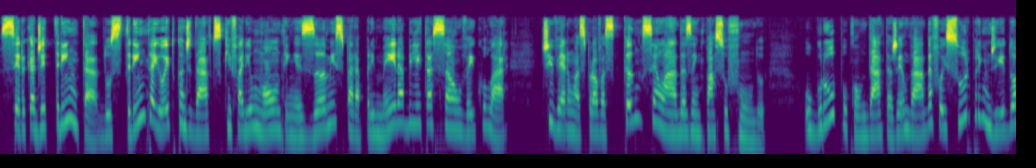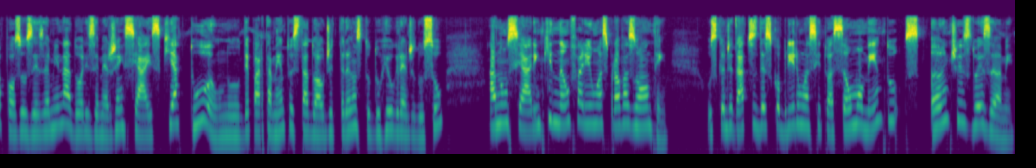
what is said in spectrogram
Cerca de 30 dos 38 candidatos que fariam ontem exames para a primeira habilitação veicular tiveram as provas canceladas em Passo Fundo. O grupo com data agendada foi surpreendido após os examinadores emergenciais que atuam no Departamento Estadual de Trânsito do Rio Grande do Sul anunciarem que não fariam as provas ontem. Os candidatos descobriram a situação momentos antes do exame.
